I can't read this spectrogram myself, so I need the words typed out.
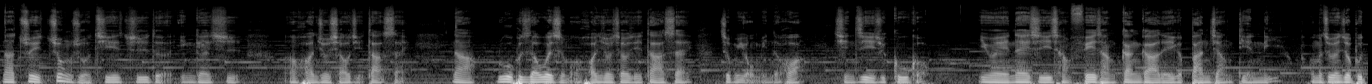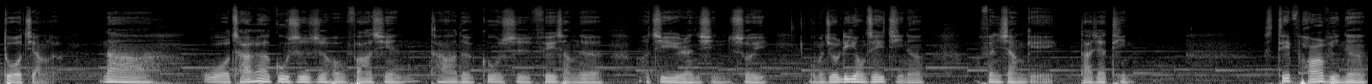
那最众所皆知的应该是啊环球小姐大赛。那如果不知道为什么环球小姐大赛这么有名的话，请自己去 Google，因为那是一场非常尴尬的一个颁奖典礼。我们这边就不多讲了。那。我查他的故事之后，发现他的故事非常的呃记忆人心，所以我们就利用这一集呢，分享给大家听。Steve Harvey 呢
